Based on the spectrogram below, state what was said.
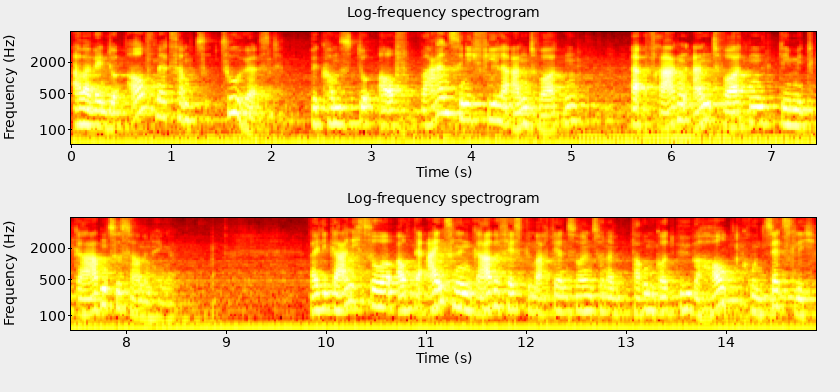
aber wenn du aufmerksam zuhörst, bekommst du auf wahnsinnig viele Antworten, äh, Fragen Antworten, die mit Gaben zusammenhängen. Weil die gar nicht so auf der einzelnen Gabe festgemacht werden sollen, sondern warum Gott überhaupt grundsätzlich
